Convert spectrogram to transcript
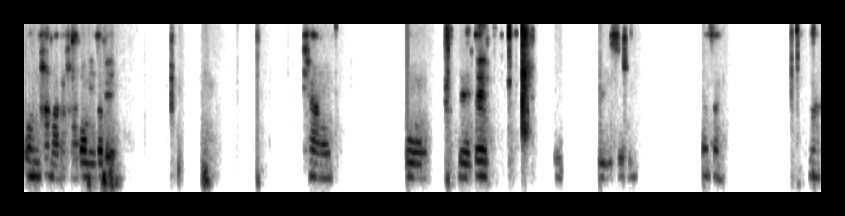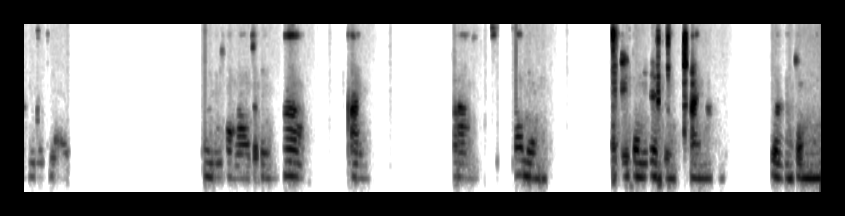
ตรงนี้ค่ะนะคะตรงนี้จะเป็น cal o rated รีสูงก็จะมาที่เรียบร้อยตรงนี้ของเราจะเป็นค่า i ตามข้อมูลไอ้ตรงนี้เป็นเป็น i นะคะส่วนตรงนี้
